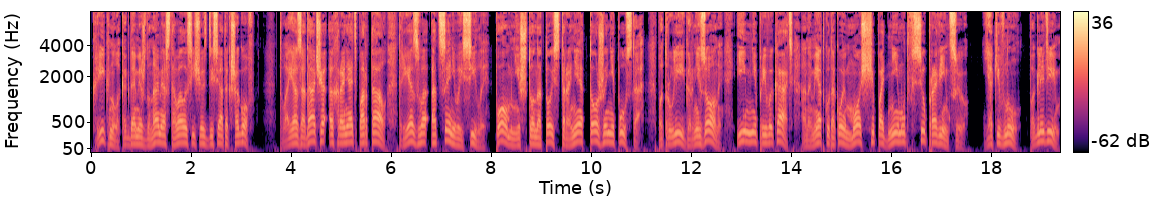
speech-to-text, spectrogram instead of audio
крикнула, когда между нами оставалось еще с десяток шагов. Твоя задача — охранять портал, трезво оценивай силы. Помни, что на той стороне тоже не пусто. Патрули, гарнизоны, им не привыкать, а на метку такой мощи поднимут всю провинцию. Я кивнул. Поглядим.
